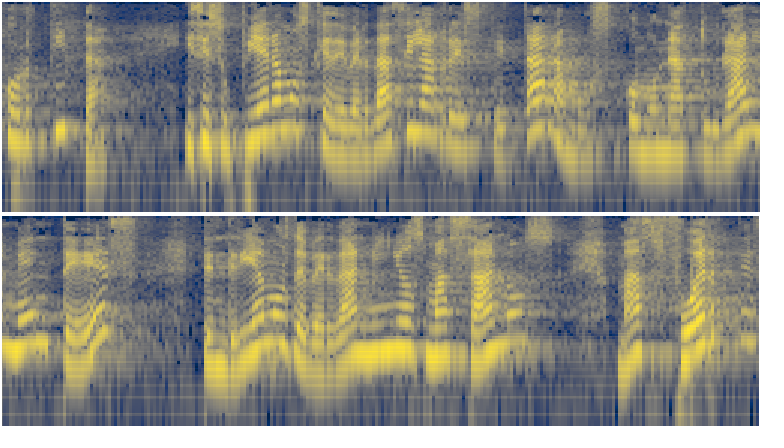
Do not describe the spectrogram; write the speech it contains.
cortita. Y si supiéramos que de verdad si la respetáramos como naturalmente es, tendríamos de verdad niños más sanos, más fuertes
